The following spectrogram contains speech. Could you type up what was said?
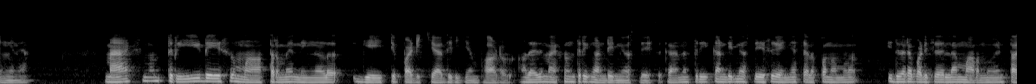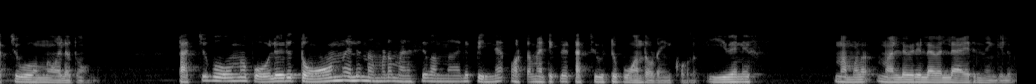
എങ്ങനെയാണ് മാക്സിമം ത്രീ ഡേയ്സ് മാത്രമേ നിങ്ങൾ ഗേറ്റ് പഠിക്കാതിരിക്കാൻ പാടുള്ളൂ. അതായത് മാക്സിമം ത്രീ കണ്ടിന്യൂസ് ഡേയ്സ് കാരണം ത്രീ കണ്ടിന്യൂസ് ഡേയ്സ് കഴിഞ്ഞാൽ ചിലപ്പോൾ നമ്മൾ ഇതുവരെ പഠിച്ചതെല്ലാം മറന്നു പോയി ടച്ച് പോകുന്ന പോലെ തോന്നും. ടച്ച് പോകുന്ന പോലെ ഒരു തോന്നൽ നമ്മുടെ മനസ്സിൽ വന്നാൽ പിന്നെ ഓട്ടോമാറ്റിക്കലി ടച്ച് വിട്ട് പോകാൻ തുടങ്ങിക്കോളും. ഈവൻ ഇഫ് നമ്മൾ നല്ലൊരു ലെവലിലായിരുന്നെങ്കിലും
